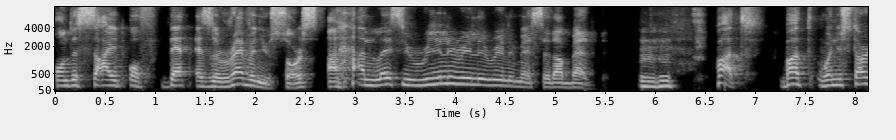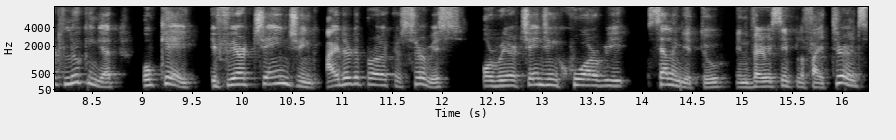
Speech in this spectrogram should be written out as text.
on the side of that as a revenue source unless you really really really mess it up badly. Mm-hmm. but but when you start looking at, okay, if we are changing either the product or service, or we are changing who are we selling it to in very simplified terms,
